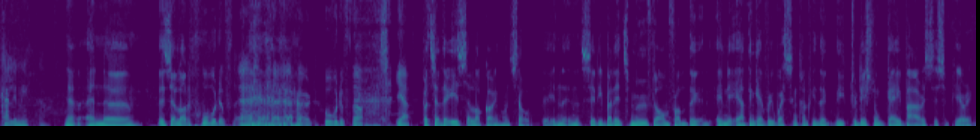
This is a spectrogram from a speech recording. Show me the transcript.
Kalinichta. yeah, and uh, there's a lot of Who would have uh, heard? Who would have thought? Yeah. But so there is a lot going on still in the, in the city, but it's moved on from the. In I think every Western country, the, the traditional gay bar is disappearing,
